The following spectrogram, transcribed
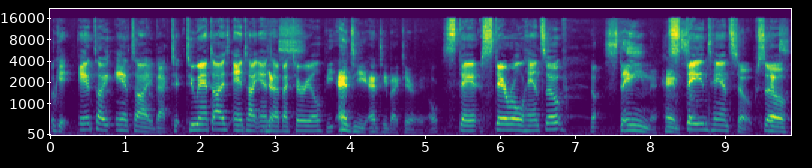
Okay, anti anti bacterial. Two antis, Anti antibacterial? Yes. The anti antibacterial. Sta- sterile hand soap. No, stain hand soap. Stains hand soap. So Yes.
